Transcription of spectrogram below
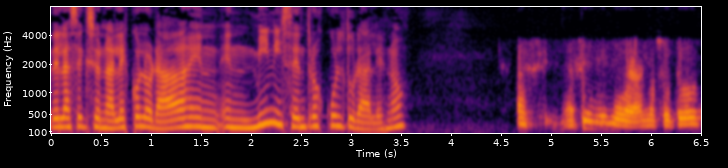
de las seccionales coloradas en, en mini centros culturales, ¿no? Así, así mismo, ¿verdad? nosotros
